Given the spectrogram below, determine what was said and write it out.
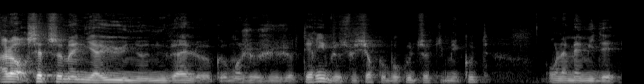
Alors, cette semaine, il y a eu une nouvelle que moi je juge terrible, je suis sûr que beaucoup de ceux qui m'écoutent ont la même idée.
